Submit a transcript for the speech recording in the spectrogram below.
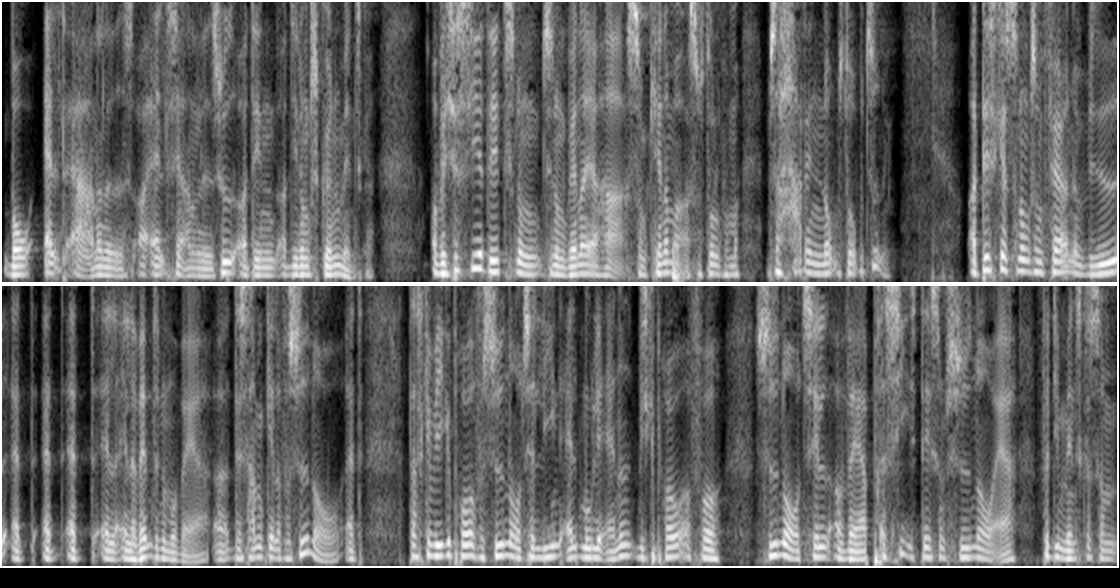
hvor alt er anderledes, og alt ser anderledes ud, og det er, en, og det er nogle skønne mennesker. Og hvis jeg siger det til nogle, til nogle venner, jeg har, som kender mig og som stoler på mig, så har det en enorm stor betydning. Og det skal sådan nogen som Færøerne vide, at, at, at, eller, eller hvem det nu må være. Og det samme gælder for Sydnorge, at der skal vi ikke prøve at få Sydnorge til at ligne alt muligt andet. Vi skal prøve at få Sydnorge til at være præcis det, som Sydnorge er, for de mennesker, som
